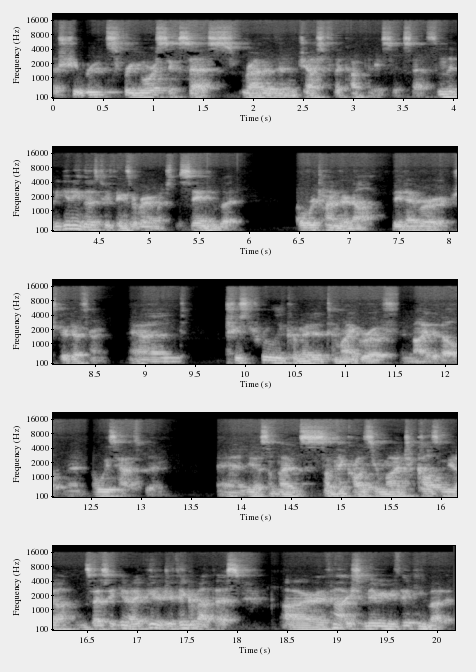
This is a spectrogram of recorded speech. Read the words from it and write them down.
Uh, she roots for your success rather than just the company's success. In the beginning, those two things are very much the same, but over time, they're not. They diverge, they're different. And she's truly committed to my growth and my development, always has been. And you know, sometimes something crosses her mind. She calls me up and says, hey, "You know, hey, Peter, do you think about this? Uh, if not, you should maybe be thinking about it."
